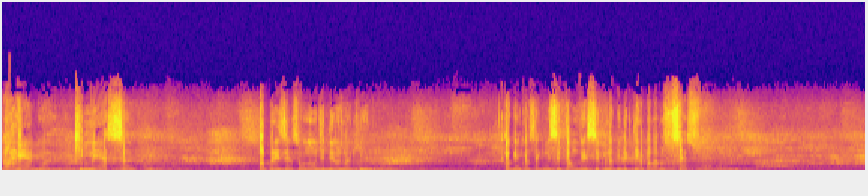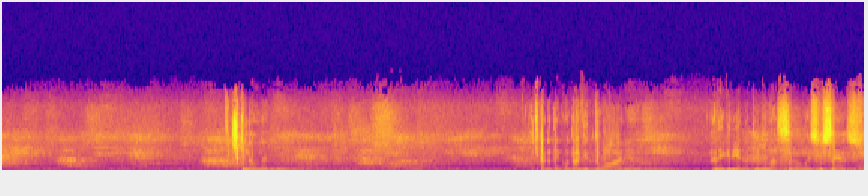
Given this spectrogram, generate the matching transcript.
a régua que meça a presença ou não de Deus naquilo. Alguém consegue me citar um versículo na Bíblia que tem a palavra sucesso? Acho que não, né? A gente pode até encontrar vitória, alegria na tribulação, mas sucesso.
